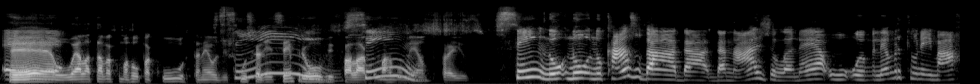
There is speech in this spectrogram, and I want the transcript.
É, é ou ela tava com uma roupa curta, né? O discurso sim, que a gente sempre ouve falar sim, como argumento para isso. Sim, no, no, no, caso da, da, da Nájila, né? O, eu me lembro que o Neymar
